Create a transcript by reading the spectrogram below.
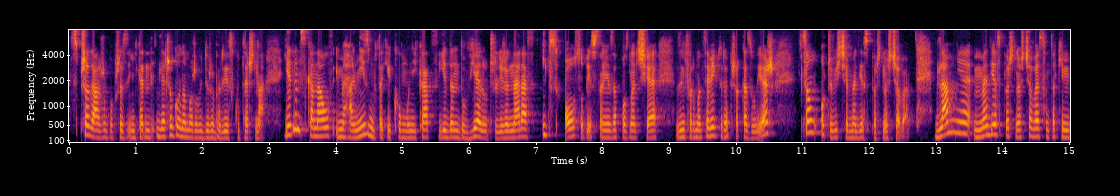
sprzedażą poprzez internet i dlaczego ona może być dużo bardziej skuteczna. Jednym z kanałów i mechanizmów takiej komunikacji jeden do wielu, czyli że naraz x osób jest w stanie zapoznać się z informacjami, które przekazujesz, są oczywiście media społecznościowe. Dla mnie media społecznościowe są takim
